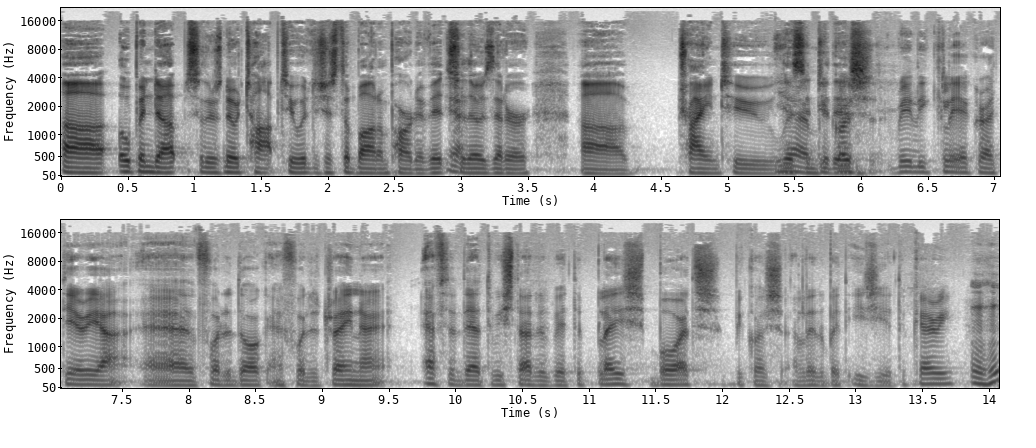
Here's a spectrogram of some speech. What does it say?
Uh, opened up, so there's no top to it. It's just the bottom part of it. So those that are uh, trying to Yeah, listen to yeah, this. really clear criteria uh, for the dog and for the trainer. After that, we started with the place boards because a little bit easier to carry. Mm-hmm.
